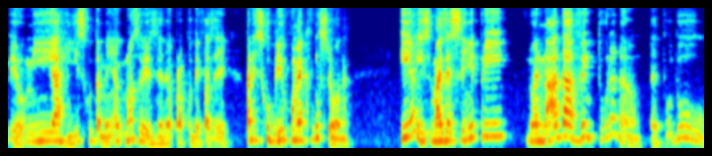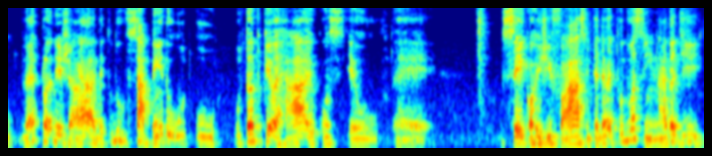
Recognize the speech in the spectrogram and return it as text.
eu me arrisco também algumas vezes, entendeu? Para poder fazer, para descobrir como é que funciona. E é isso, mas é sempre não é nada aventura, não. É tudo né, planejado, é tudo sabendo o, o, o tanto que eu errar, eu, eu é, sei corrigir fácil, entendeu? É tudo assim, nada de.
